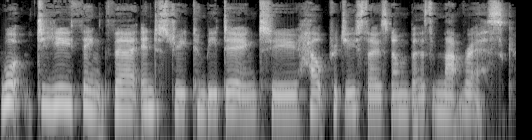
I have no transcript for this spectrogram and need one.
What do you think the industry can be doing to help reduce those numbers and that risk?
